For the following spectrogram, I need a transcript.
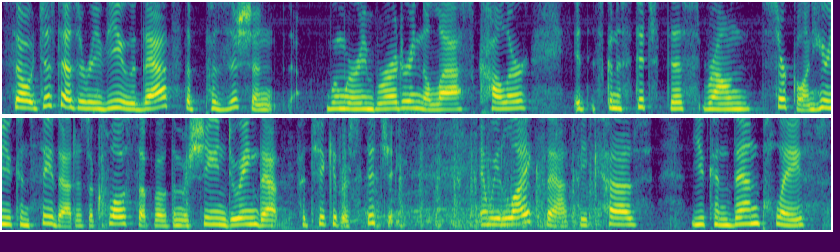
So just as a review, that's the position when we're embroidering the last color. It's going to stitch this round circle, and here you can see that. There's a close-up of the machine doing that particular stitching. And we like that because you can then place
